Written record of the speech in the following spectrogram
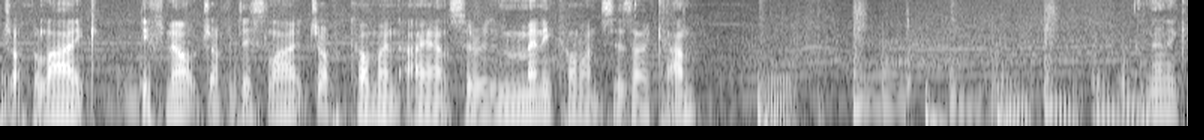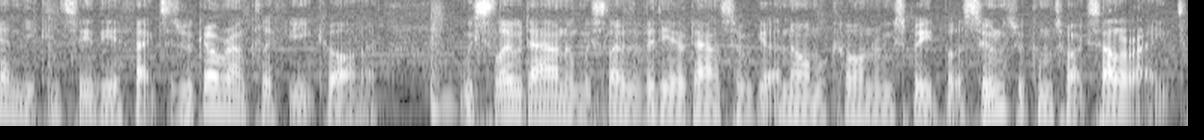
drop a like. If not, drop a dislike, drop a comment. I answer as many comments as I can. Then again, you can see the effect as we go around Cliff Yeet Corner. We slow down and we slow the video down so we get a normal cornering speed, but as soon as we come to accelerate,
